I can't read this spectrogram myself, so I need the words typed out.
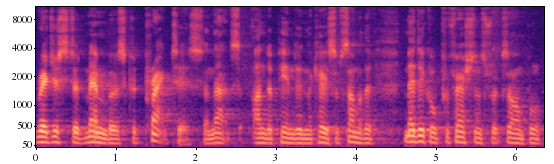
registered members could practice, and that's underpinned in the case of some of the medical professions, for example,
